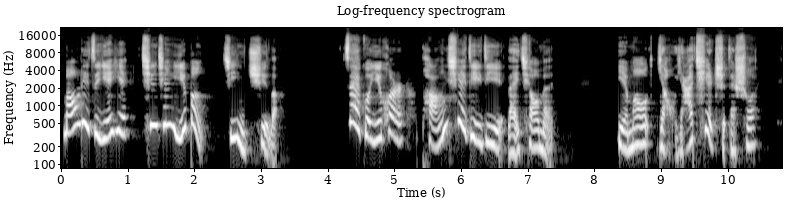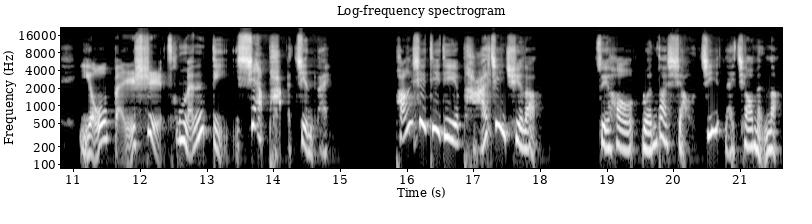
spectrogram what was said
毛栗子爷爷轻轻一蹦进去了。再过一会儿，螃蟹弟弟来敲门。野猫咬牙切齿地说。有本事从门底下爬进来！螃蟹弟弟爬进去了。最后轮到小鸡来敲门了。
